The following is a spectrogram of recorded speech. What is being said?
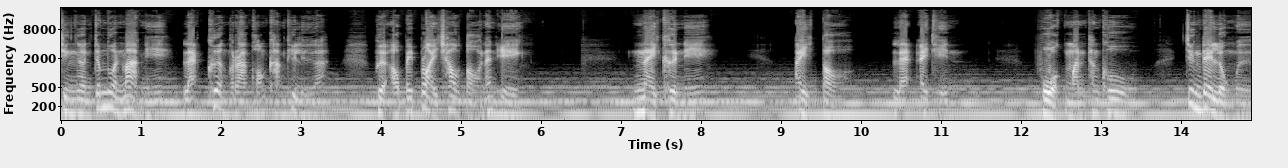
ชิงเงินจำนวนมากนี้ และเครื่องรางของขลังที่เหลือ เพื่อเอาไปปล่อยเช่าต่อนั่นเอง ในคืนนี้ ไอต่อ และไอทิน พวกมันทั้งคู่ จึงได้ลงมือ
